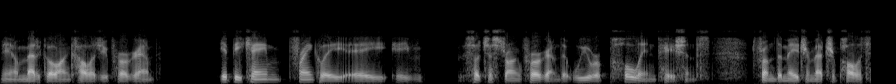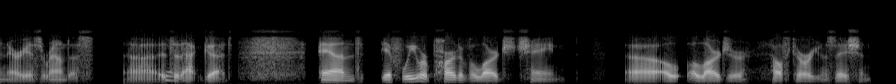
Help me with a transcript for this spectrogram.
you know medical oncology program. It became, frankly, a, a such a strong program that we were pulling patients from the major metropolitan areas around us. Uh, it's yeah. that good. And if we were part of a large chain, uh, a, a larger healthcare organization,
